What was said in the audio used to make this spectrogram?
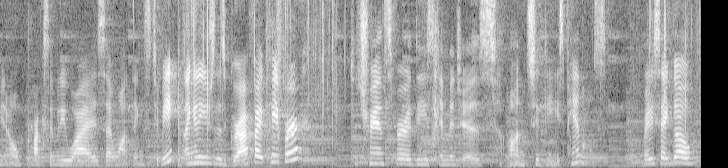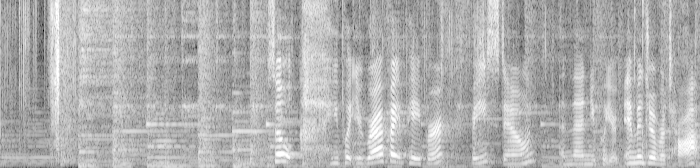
you know, proximity wise I want things to be. I'm gonna use this graphite paper to transfer these images onto these panels. Ready, set, go. So you put your graphite paper face down and then you put your image over top.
